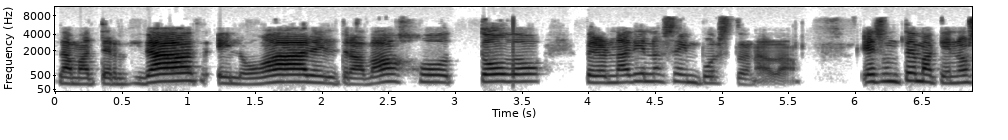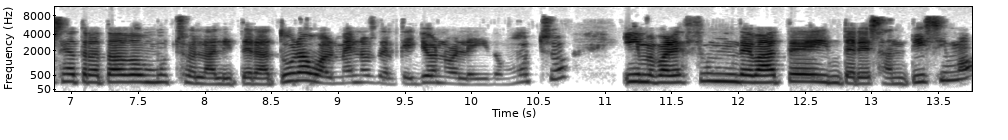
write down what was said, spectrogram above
la maternidad, el hogar, el trabajo, todo, pero nadie nos ha impuesto nada es un tema que no se ha tratado mucho en la literatura, o al menos del que yo no he leído mucho, y me parece un debate interesantísimo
